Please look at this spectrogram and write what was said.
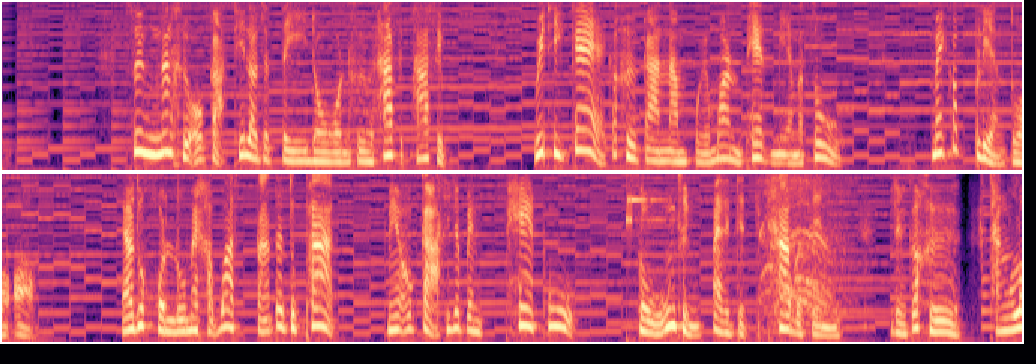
50%ซึ่งนั่นคือโอกาสที่เราจะตีโดนคือ 50-50 วิธีแก้ก็คือการนำโปเกมอนเพศเมียมาสู้ ไม่ก็เปลี่ยนตัวออก แล้วทุกคนรู้ไหมครับว่าสตาร์เตอร์ทุกภาค มีโอกาสที่จะเป็นเพศผู้สูงถึง 87.5%หรือก็คือทั้งโล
